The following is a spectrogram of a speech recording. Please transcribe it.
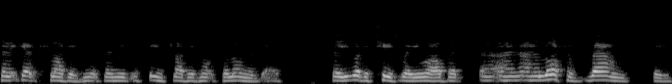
Yeah. So it gets flooded, and it's only it's been flooded not so long ago. So you've got to choose where you are. But uh, and, and, a lot of round the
